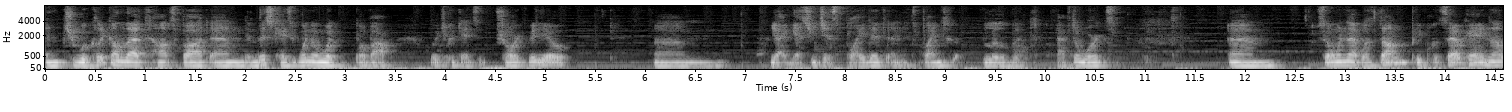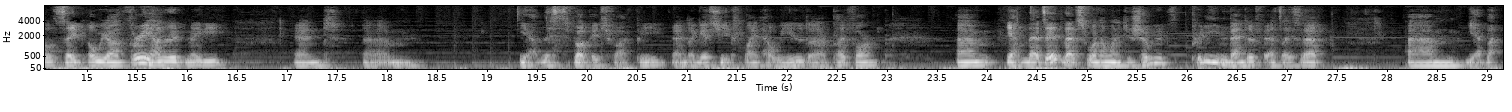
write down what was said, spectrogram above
and she will click on that hotspot, and in this case, a window would pop up, which contains a short video. Um, yeah, I guess she just played it and explained a little bit afterwards. Um, so when that was done, people could say, okay, now let's say, oh, we are 300 maybe. And um, yeah, this is about H5P. And I guess she explained how we use it on our platform. Um, yeah, that's it. That's what I wanted to show you. It's pretty inventive, as I said. Um, yeah, but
